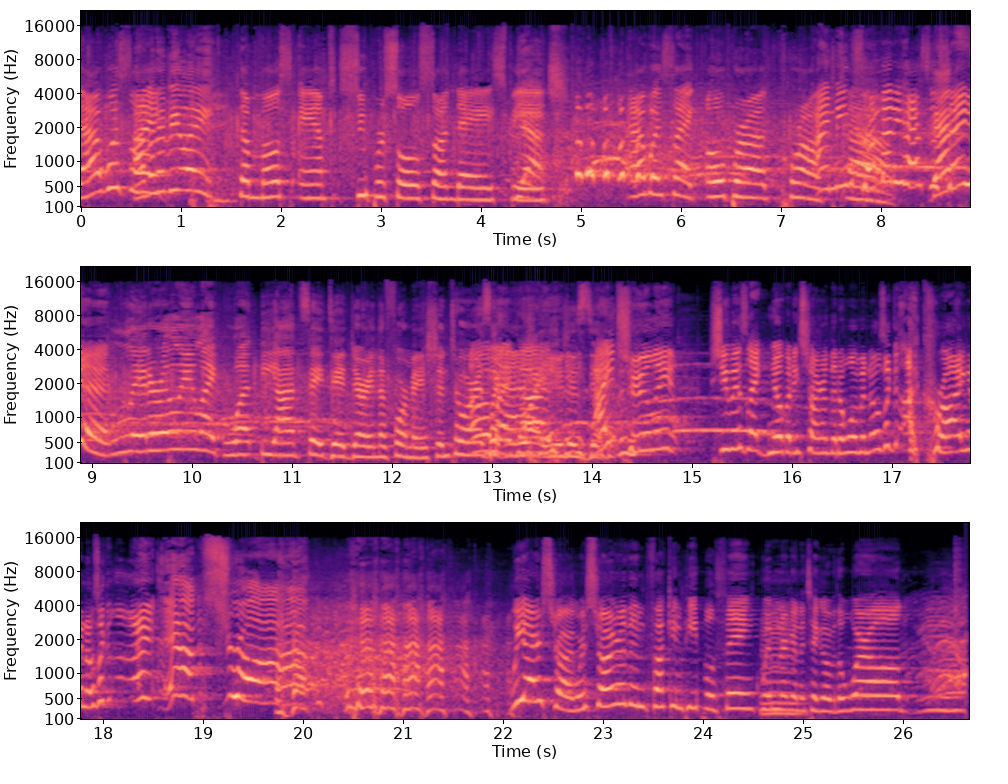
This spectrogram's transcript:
That was like, I'm like, gonna be like, the most amped Super Soul Sunday speech. Yeah. I was like Oprah crunk. I mean, out. somebody has to that's say it. literally like what Beyonce did during the formation tour. Oh It's my god! what you just did. I truly. She was like, nobody's stronger than a woman. I was like, uh, crying, and I was like, I am strong. we are strong. We're stronger than fucking people think. Women Mm. are gonna take over the world. Mm.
